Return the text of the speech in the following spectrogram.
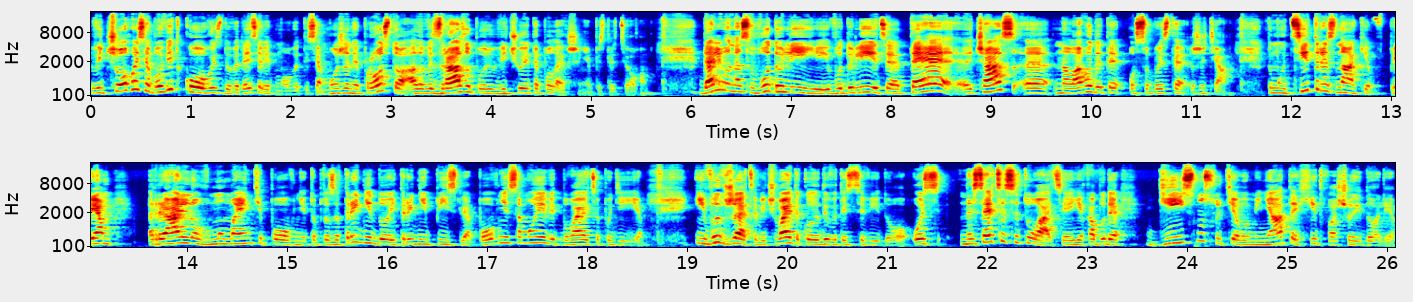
Від чогось або від когось доведеться відмовитися. Може не просто, але ви зразу відчуєте полегшення після цього. Далі у нас водолії. І водолії це те е, час е, налагодити особисте життя. Тому ці три знаки прям. Реально в моменті повні, тобто за три дні до і три дні після повні самої відбуваються події. І ви вже це відчуваєте, коли дивитесь це відео. Ось несеться ситуація, яка буде дійсно суттєво міняти хід вашої долі.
